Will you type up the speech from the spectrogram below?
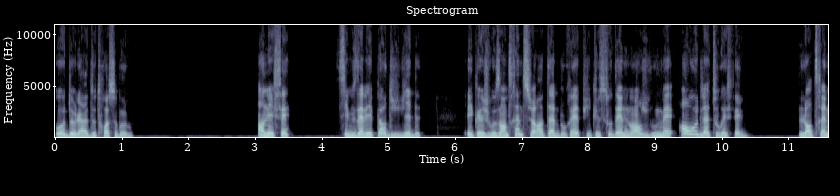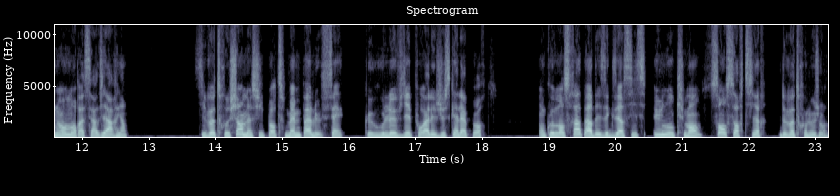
au-delà de 3 secondes. En effet, si vous avez peur du vide et que je vous entraîne sur un tabouret puis que soudainement je vous mets en haut de la tour Eiffel, l'entraînement n'aura servi à rien. Si votre chien ne supporte même pas le fait que vous leviez pour aller jusqu'à la porte, On commencera par des exercices uniquement sans sortir de votre logement.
